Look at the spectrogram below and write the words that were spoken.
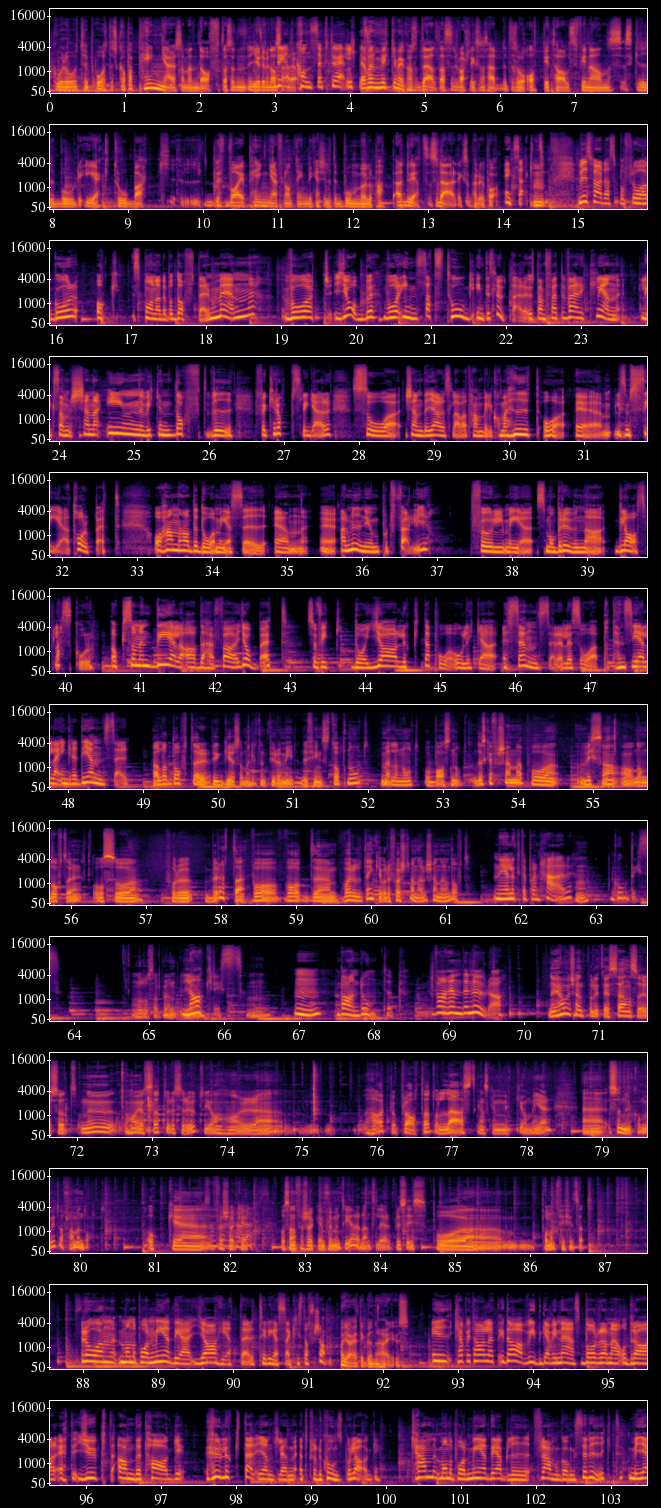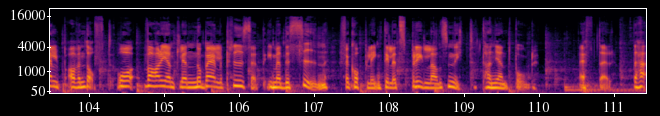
går det att typ återskapa pengar som en doft? Och sen gjorde vi något Rent så här, konceptuellt. Ja, men mycket mer konceptuellt. Alltså, det var liksom så här, lite så 80-tals finans, skrivbord, ek, tobak. Vad är pengar för någonting? Det kanske är lite bomull och papper. Du vet, sådär liksom höll vi på. Exakt. Vi svarade alltså på frågor och spånade på dofter. Men vårt jobb, vår insats tog inte slut där. Utan för att verkligen liksom känna in vilken doft vi förkroppsligar så kände Jaroslav att han ville komma hit och eh, liksom se torpet. Och han hade då med sig en eh, aluminiumportfölj full med små bruna glasflaskor. Och som en del av det här förjobbet så fick då jag lukta på olika essenser eller så potentiella ingredienser. Alla dofter bygger som en liten pyramid. Det finns toppnot, mellannot och basnot. Du ska få känna på vissa av de dofter och så får du berätta. Vad, vad, eh, vad är det du tänker på det första när du känner en doft? När jag luktar på den här, Mm. godis. Och då du den Lakrits. Mm. Mm, barndom, typ. Vad händer nu då? Nu har vi känt på lite essenser så att nu har jag sett hur det ser ut. Jag har eh, hört och pratat och läst ganska mycket om er. Eh, så nu kommer vi ta fram en doft. Och, eh, försöka, och sen försöka implementera den till er precis på, eh, på något fiffigt sätt. Från Monopol Media, jag heter Teresa Kristoffersson. Och jag heter Gunnar Harjus. I kapitalet idag vidgar vi näsborrarna och drar ett djupt andetag. Hur luktar egentligen ett produktionsbolag? Kan Monopol Media bli framgångsrikt med hjälp av en doft? Och vad har egentligen Nobelpriset i medicin för koppling till ett sprillans nytt tangentbord? Efter det här.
